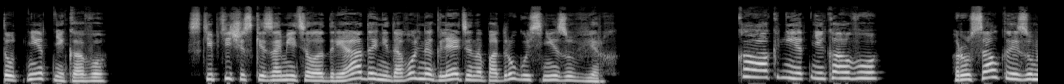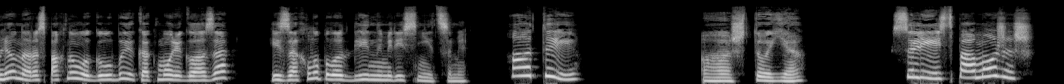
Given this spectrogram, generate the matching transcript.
Тут нет никого», — скептически заметила Дриада, недовольно глядя на подругу снизу вверх. «Как нет никого?» Русалка изумленно распахнула голубые, как море, глаза и захлопала длинными ресницами. «А ты?» «А что я?» «Слезть поможешь?»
